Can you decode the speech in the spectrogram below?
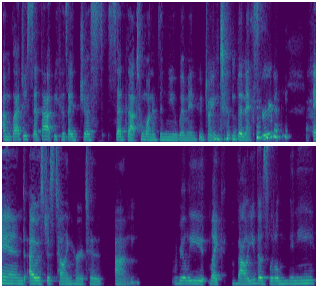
I'm glad you said that because I just said that to one of the new women who joined the next group. and I was just telling her to um, really like value those little mini,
